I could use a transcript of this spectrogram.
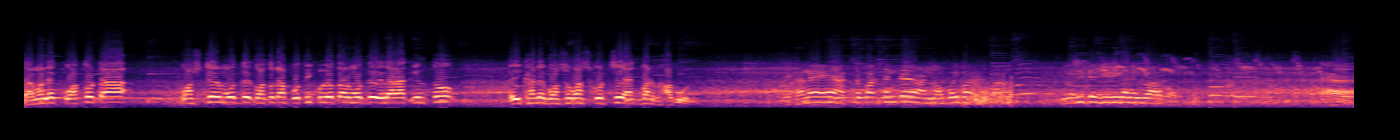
তার মানে কতটা কষ্টের মধ্যে কতটা প্রতিকূলতার মধ্যে এনারা কিন্তু এইখানে বসবাস করছে একবার ভাবুন। এখানে একশো পার্সেন্টে নব্বই পার্সেন্ট মানুষ নদীতে জীবিকা নির্বাহ করে। হ্যাঁ।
